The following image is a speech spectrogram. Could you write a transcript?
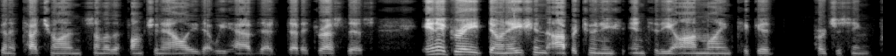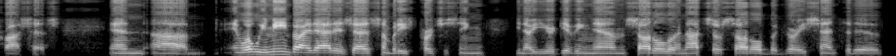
going to touch on some of the functionality that we have that, that address this. Integrate donation opportunities into the online ticket purchasing process. And um, and what we mean by that is as somebody's purchasing, you know, you're giving them subtle or not so subtle but very sensitive,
